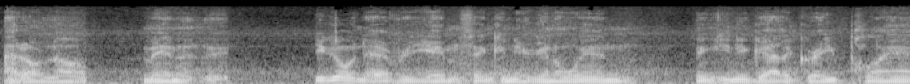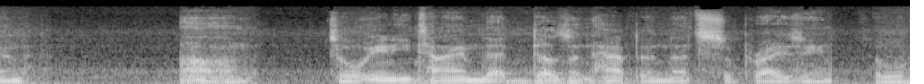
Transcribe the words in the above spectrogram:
I don't know. I mean, you go into every game thinking you're going to win, thinking you got a great plan, Um, so anytime that doesn't happen, that's surprising. So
